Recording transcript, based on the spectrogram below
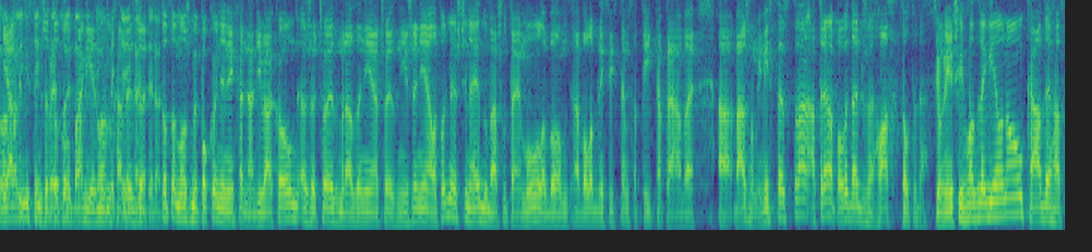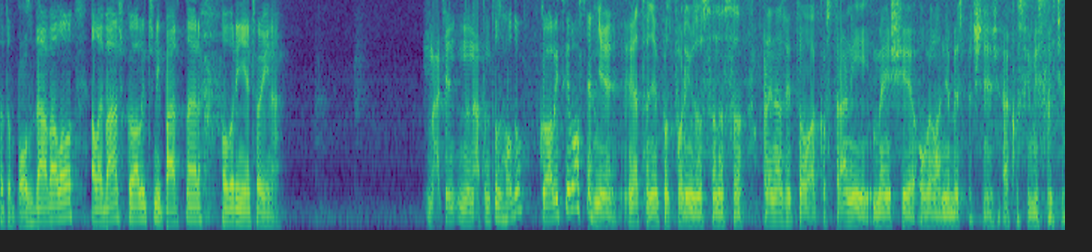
Ja si myslím, že toto je tak jednoduchá vec, že toto môžeme pokojne nechať na divákov, že čo je zmrazenie a čo je zníženie. Ale poďme ešte na jednu vašu tému, lebo volebný systém sa týka práve vášho ministerstva. A treba povedať, že hlas chcel teda silnejší hlas regiónov, KDH sa to pozdávalo, ale váš koaličný partner hovorí niečo iné. Máte na tomto zhodu v koalícii vlastne? Nie, ja to nepodporím zo SNS. Pre nás je to ako strany menšie oveľa nebezpečnejšie. Ako si myslíte?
